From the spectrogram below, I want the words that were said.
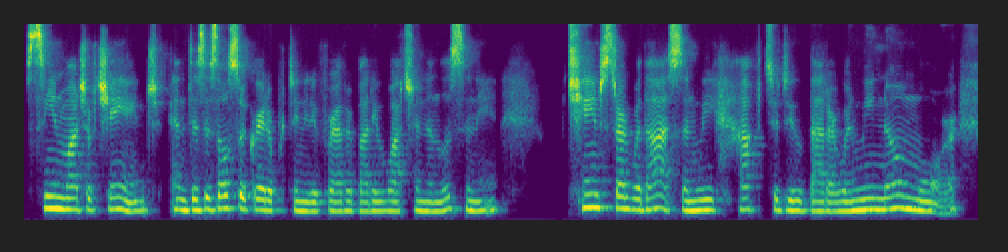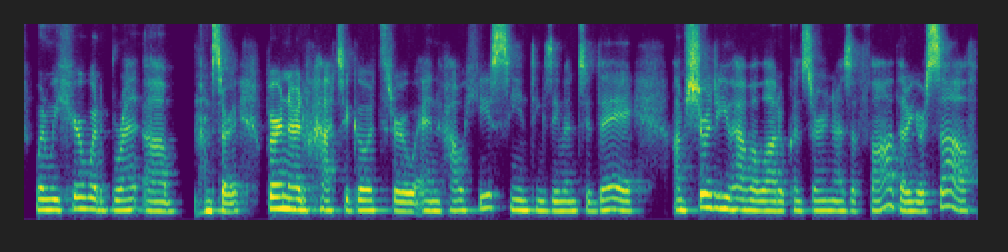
seeing much of change. And this is also a great opportunity for everybody watching and listening change start with us and we have to do better. When we know more when we hear what Brent, uh, i'm sorry bernard had to go through and how he's seeing things even today i'm sure that you have a lot of concern as a father yourself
